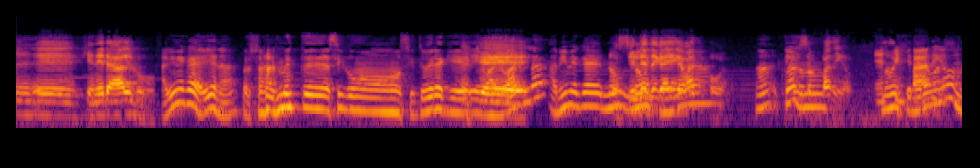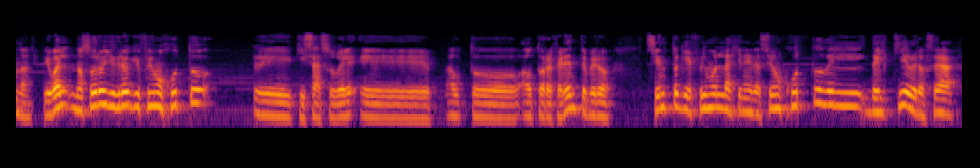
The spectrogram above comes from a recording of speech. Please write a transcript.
eh, genera algo. A mí me cae bien, ¿ah? Personalmente, así como si tuviera que, Es que- evaluarla, a mí me cae... No, Posible no me te caiga genera- mal, po, weón. Ah, claro, no, no me genera mala sí. onda. Igual nosotros yo creo que fuimos justo, eh, quizás súper eh, auto, autorreferente, pero siento que fuimos la generación justo del, del quiebre, o sea,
